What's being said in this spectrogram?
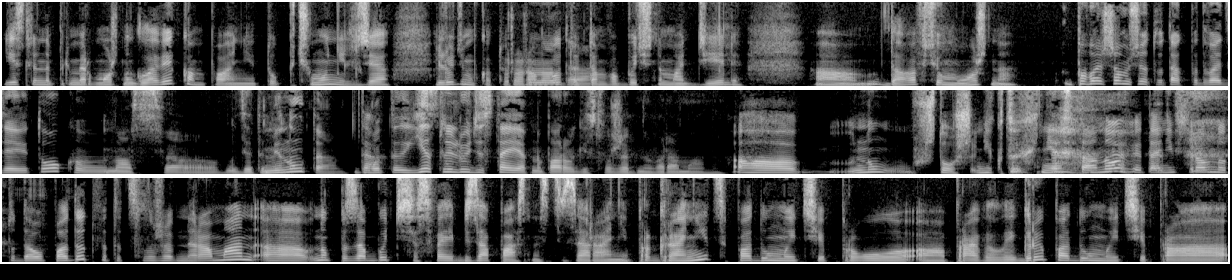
если, например, можно главе компании, то почему нельзя людям, которые ну, работают да. там в обычном отделе? А, да, все можно. По большому счету, так подводя итог, у нас а, где-то минута. Да. Вот если люди стоят на пороге служебного романа. А, ну что ж, никто их не остановит, они все равно туда упадут в этот служебный роман. А, ну позаботьтесь о своей безопасности заранее. Про границы подумайте, про а, правила игры подумайте, про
